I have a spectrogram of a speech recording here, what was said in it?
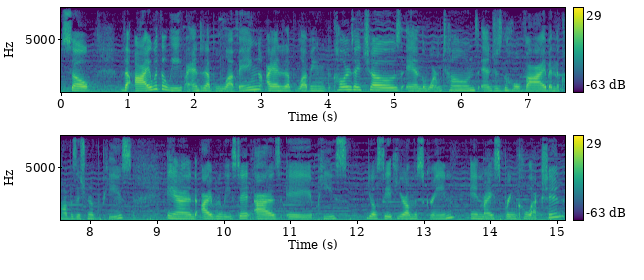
So the eye with the leaf, I ended up loving. I ended up loving the colors I chose and the warm tones and just the whole vibe and the composition of the piece. And I released it as a piece. You'll see it here on the screen in my spring collection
